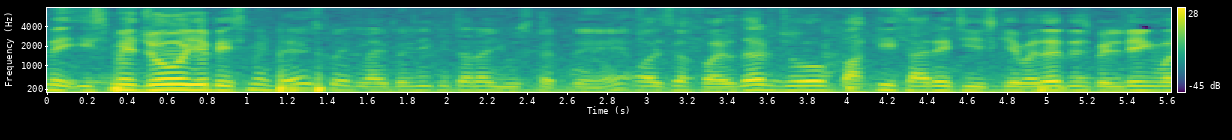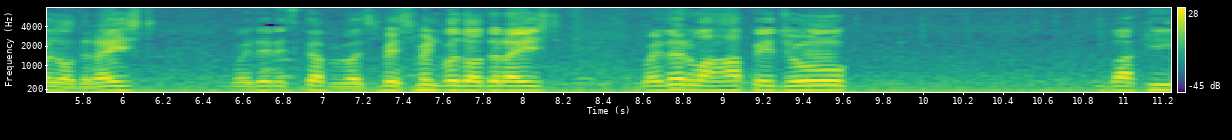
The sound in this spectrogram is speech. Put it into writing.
नहीं, इसमें जो ये बेसमेंट है, इसको एक लाइब्रेरी की तरह यूज़ करते हैं और इसका फर्दर जो बाकी सारे चीज़ के whether this building was authorise whether इसका बेसमेंट वॉज़ ऑथराइज वेदर वहाँ पे जो बाकी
